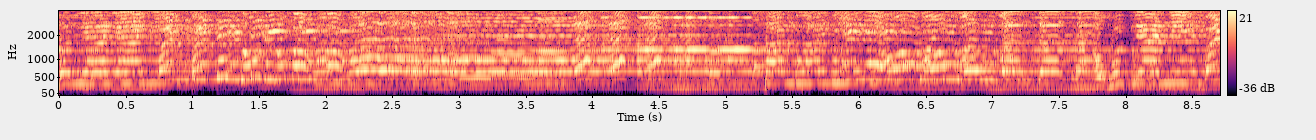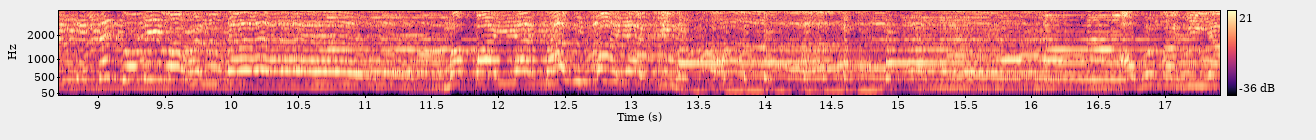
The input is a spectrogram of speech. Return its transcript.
मन्याने पंडित तुम्ही महंत सांगून गेले हो बुद्धिवंत अहो ज्ञानी पंडित तुम्ही महंत. मग पायी असावी पायाची अहो नाही या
